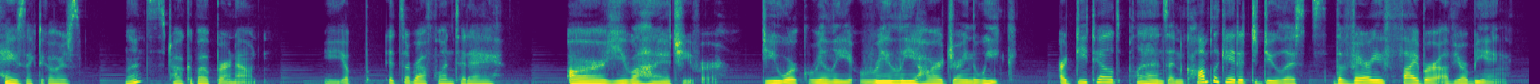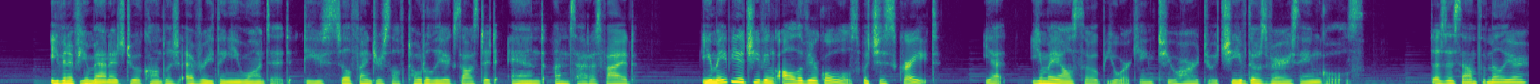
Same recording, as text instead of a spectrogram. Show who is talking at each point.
Speaker 1: Hey, Psych2Goers. Let's talk about burnout. Yep, it's a rough one today. Are you a high achiever? Do you work really, really hard during the week? Are detailed plans and complicated to-do lists the very fiber of your being? Even if you manage to accomplish everything you wanted, do you still find yourself totally exhausted and unsatisfied? You may be achieving all of your goals, which is great, yet you may also be working too hard to achieve those very same goals. Does this sound familiar?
